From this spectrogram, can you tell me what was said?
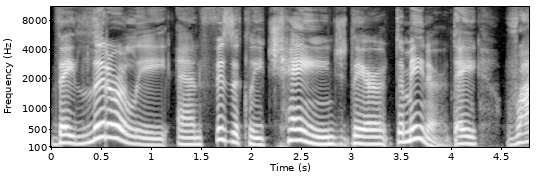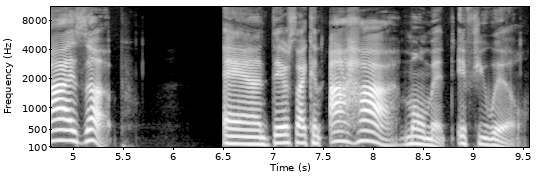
They literally and physically change their demeanor, they rise up. And there's like an aha moment, if you will.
